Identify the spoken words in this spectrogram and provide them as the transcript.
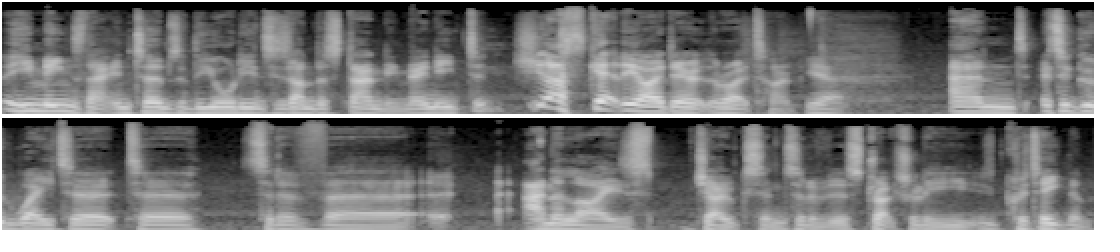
He means that in terms of the audience's understanding. They need to just get the idea at the right time yeah. and it's a good way to to sort of uh, analyze jokes and sort of structurally critique them.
